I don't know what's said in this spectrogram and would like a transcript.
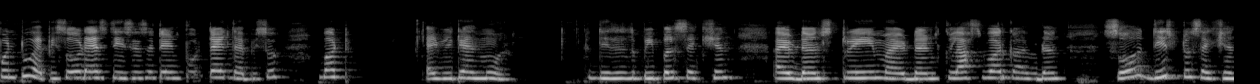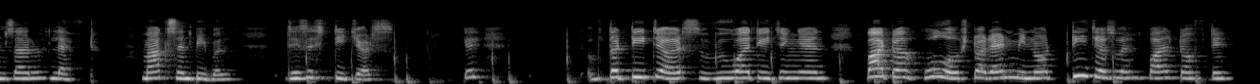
9.2 episode as this is a 10th, 10th episode, but I will tell more this is the people section. I've done stream i've done classwork i've done. So these two sections are left. Marks and people. This is teachers. Okay? The teachers who are teaching and part of host or admin or teachers who are part of the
